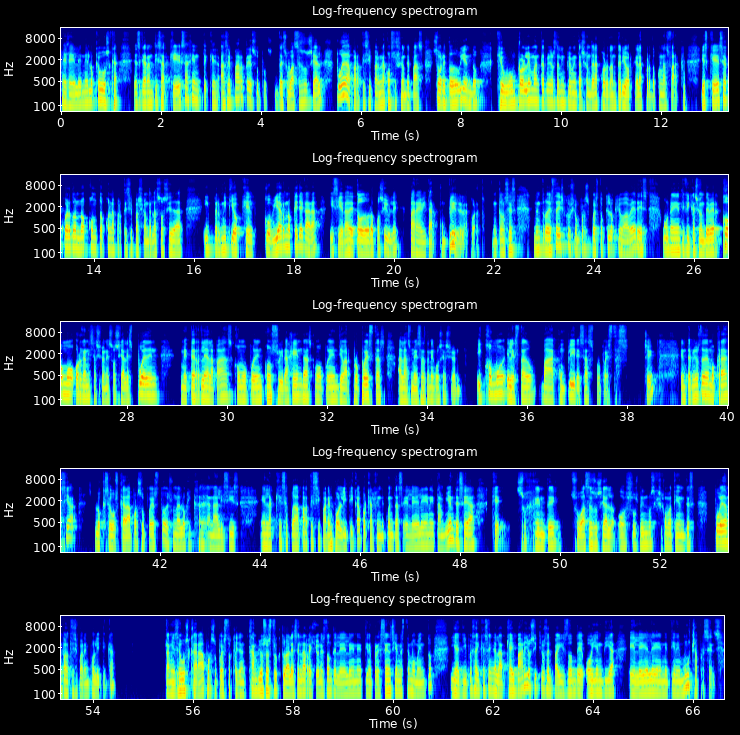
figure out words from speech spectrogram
el ELN lo que busca es garantizar que esa gente que hace parte de su, de su base social pueda participar en la construcción de paz, sobre todo viendo que hubo un problema en términos de la implementación del acuerdo anterior, el acuerdo con las FARC. Y es que ese acuerdo no contó con la participación de la sociedad y permitió que el gobierno que llegara hiciera de todo lo posible para evitar cumplir el acuerdo. Entonces, dentro de esta discusión, por supuesto que lo que va a haber es una identificación de ver cómo organizaciones sociales pueden meterle a la paz, cómo pueden construir agendas, cómo pueden llevar propuestas a las mesas de negociación y cómo el Estado va a cumplir esas propuestas. ¿sí? En términos de democracia, lo que se buscará, por supuesto, es una lógica de análisis en la que se pueda participar en política, porque al fin de cuentas el ELN también desea que su gente, su base social o sus mismos excombatientes puedan participar en política. También se buscará, por supuesto, que hayan cambios estructurales en las regiones donde el ELN tiene presencia en este momento y allí pues hay que señalar que hay varios sitios del país donde hoy en día el ELN tiene mucha presencia.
